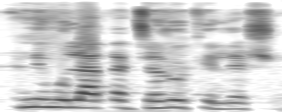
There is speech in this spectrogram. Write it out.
એની મુલાકાત જરૂરથી લેશો.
